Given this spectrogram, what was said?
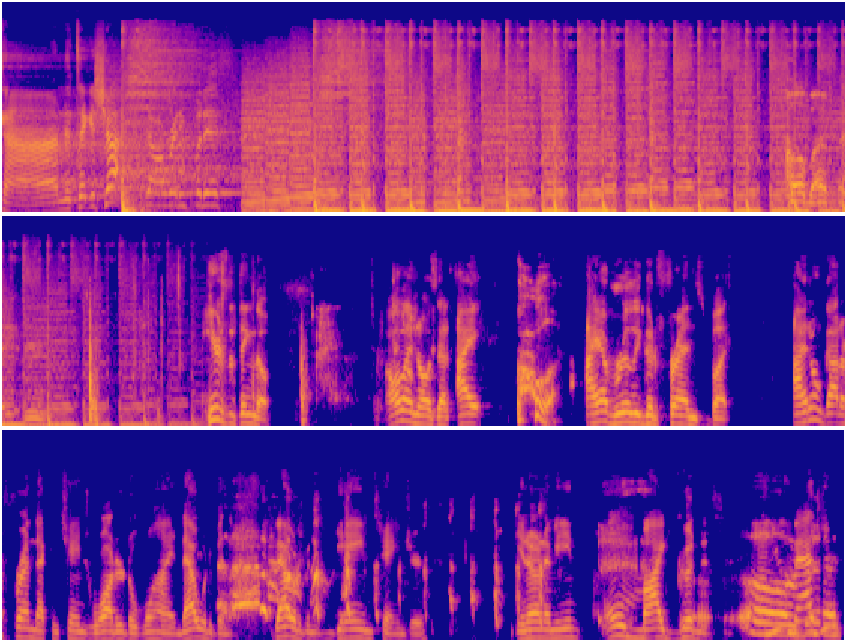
Time to take a shot. Y'all ready for this? Oh, my Here's the thing, though. All I know is that I I have really good friends, but I don't got a friend that can change water to wine. That would have been that would have been a game changer. You know what I mean? Oh my goodness! Can Oh, you imagine?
